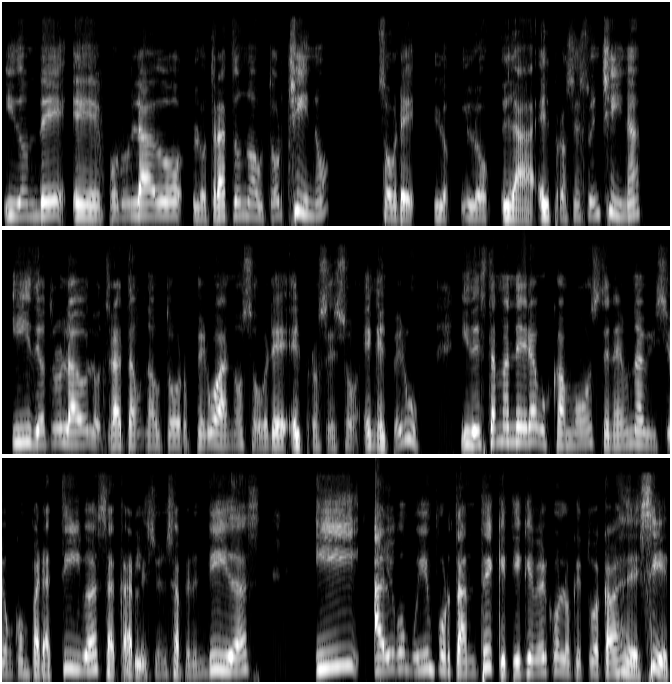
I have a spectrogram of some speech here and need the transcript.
y donde eh, por un lado lo trata un autor chino sobre el proceso en China y de otro lado lo trata un autor peruano sobre el proceso en el Perú. Y de esta manera buscamos tener una visión comparativa, sacar lecciones aprendidas y algo muy importante que tiene que ver con lo que tú acabas de decir,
